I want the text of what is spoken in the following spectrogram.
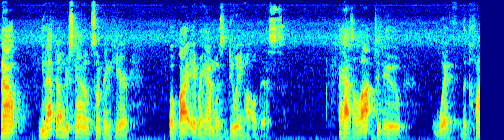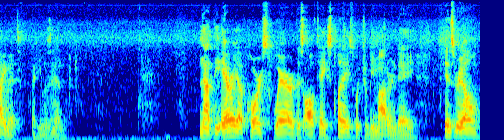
Now, you have to understand something here of why Abraham was doing all of this. It has a lot to do with the climate that he was in. Now, the area, of course, where this all takes place, which would be modern day Israel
